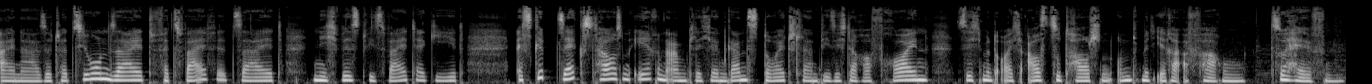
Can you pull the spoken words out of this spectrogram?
einer Situation seid, verzweifelt seid, nicht wisst, wie es weitergeht, es gibt 6000 Ehrenamtliche in ganz Deutschland, die sich darauf freuen, sich mit euch auszutauschen und mit ihrer Erfahrung zu helfen.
